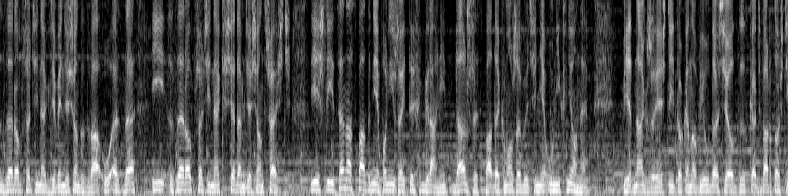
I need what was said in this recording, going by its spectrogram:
0,92 USD i 0,76. Jeśli cena spadnie poniżej tych granic, dalszy spadek może być nieunikniony. Jednakże jeśli tokenowi uda się odzyskać wartość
